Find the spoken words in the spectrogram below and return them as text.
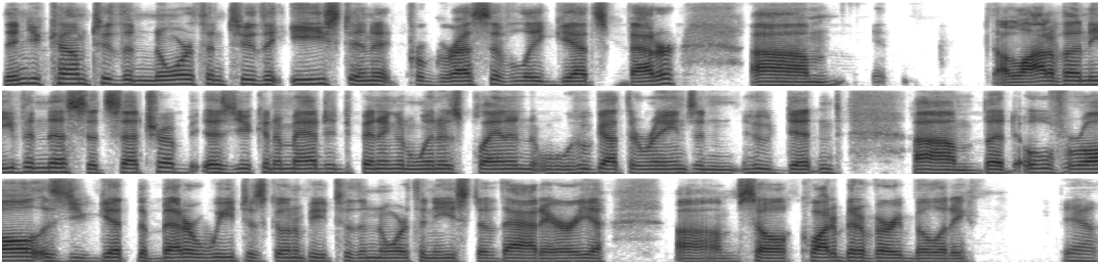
Then you come to the north and to the east and it progressively gets better. Um, a lot of unevenness, etc., as you can imagine, depending on when it was planted, who got the rains and who didn't. Um, but overall, as you get the better wheat is going to be to the north and east of that area. Um, so quite a bit of variability. Yeah.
